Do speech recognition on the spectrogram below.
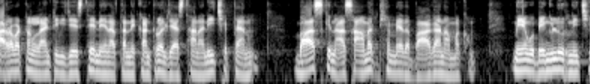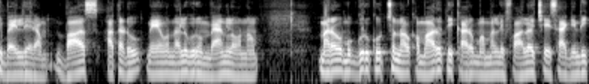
అరవటం లాంటివి చేస్తే నేను అతన్ని కంట్రోల్ చేస్తానని చెప్పాను. బాస్కి నా సామర్థ్యం మీద బాగా నమ్మకం. మేము బెంగళూరు నుంచి బయలుదేరాం. బాస్ అతడు మేము నలుగురు వ్యాన్లో ఉన్నాం. మరో ముగ్గురు కూర్చున్న ఒక మారుతి కారు మమ్మల్ని ఫాలో చేయసాగింది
